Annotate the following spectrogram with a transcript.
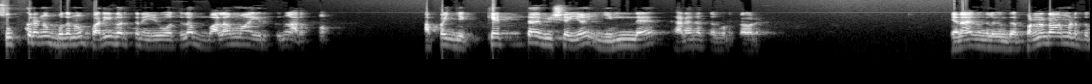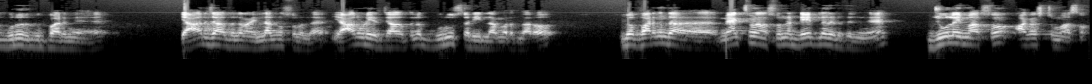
சுக்கரனும் புதனும் பரிவர்த்தனை யோகத்துல பலமா இருக்குன்னு அர்த்தம். அப்ப இங்க கெட்ட விஷயம் இல்ல கடகத்தை பொறுத்தவரை. ஏன்னா இவங்களுக்கு இந்த பன்னெண்டாம் இடத்து குரு இருக்கு பாருங்க. யார் ஜாதகத்துல நான் எல்லாருக்கும் சொல்லல. யாருடைய ஜாதகத்துல குரு சரியில்லாம இருந்தாரோ இப்ப பாருங்க இந்த மேக்சிமம் நான் சொன்ன டேட்ல எடுத்துக்கங்க. ஜூலை மாசம் ஆகஸ்ட் மாசம்.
